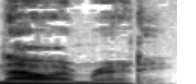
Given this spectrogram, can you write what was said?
Now I'm ready.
